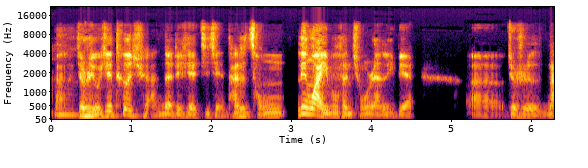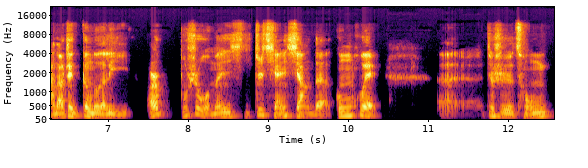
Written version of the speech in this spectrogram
啊，就是有一些特权的这些机器人，它是从另外一部分穷人里边，呃，就是拿到这更多的利益。而不是我们之前想的工会，呃，就是从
